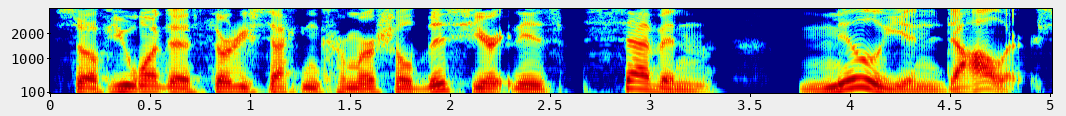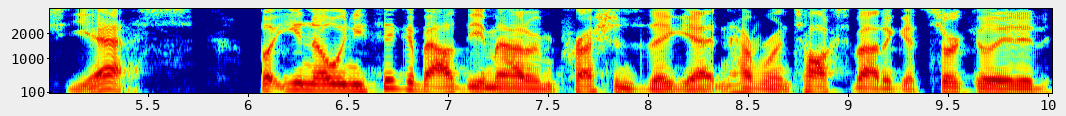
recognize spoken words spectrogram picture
So if you want a 30 second commercial this year, it is $7 million. Yes. But you know, when you think about the amount of impressions they get and how everyone talks about it, gets circulated,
